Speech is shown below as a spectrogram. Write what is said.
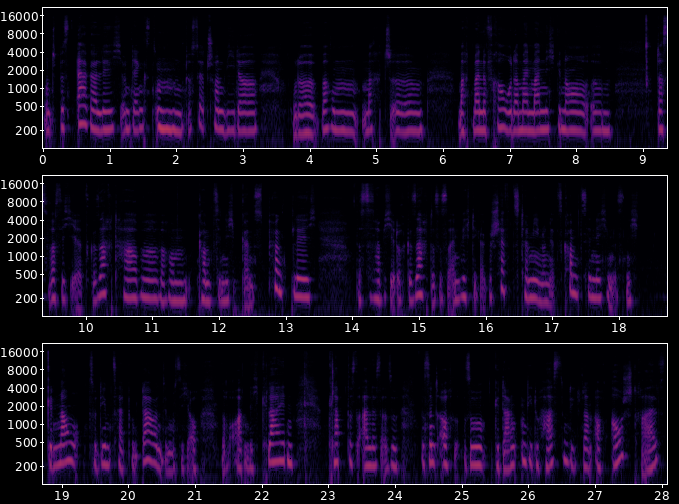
und bist ärgerlich und denkst, mm, das jetzt schon wieder. Oder warum macht, äh, macht meine Frau oder mein Mann nicht genau ähm, das, was ich ihr jetzt gesagt habe? Warum kommt sie nicht ganz pünktlich? Das, das habe ich ihr doch gesagt, das ist ein wichtiger Geschäftstermin und jetzt kommt sie nicht und ist nicht genau zu dem Zeitpunkt da und sie muss sich auch noch ordentlich kleiden. Klappt das alles? Also das sind auch so Gedanken, die du hast und die du dann auch ausstrahlst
